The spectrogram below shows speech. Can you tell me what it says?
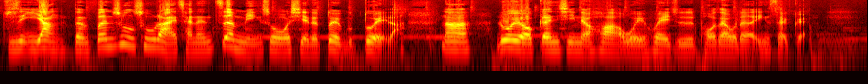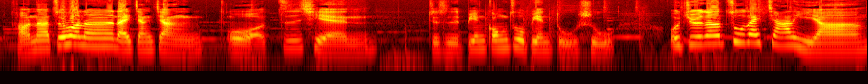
就是一样，等分数出来才能证明说我写的对不对啦。那如果有更新的话，我也会就是 po 在我的 Instagram。好，那最后呢，来讲讲我之前。就是边工作边读书，我觉得坐在家里呀、啊，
